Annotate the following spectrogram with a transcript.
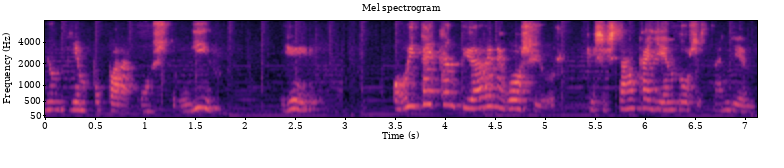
y un tiempo para construir. Eh, ahorita hay cantidad de negocios que se están cayendo o se están yendo,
